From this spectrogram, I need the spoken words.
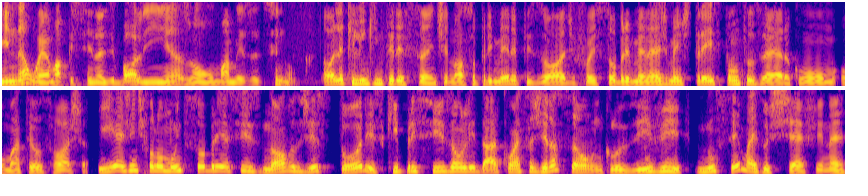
E não é uma piscina de bolinhas ou uma mesa de sinuca. Olha que link interessante. Nosso primeiro episódio foi sobre Management 3.0 com o Matheus Rocha. E a gente falou muito sobre esses novos gestores que precisam lidar com essa geração. Inclusive, não ser mais o chefe, né?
